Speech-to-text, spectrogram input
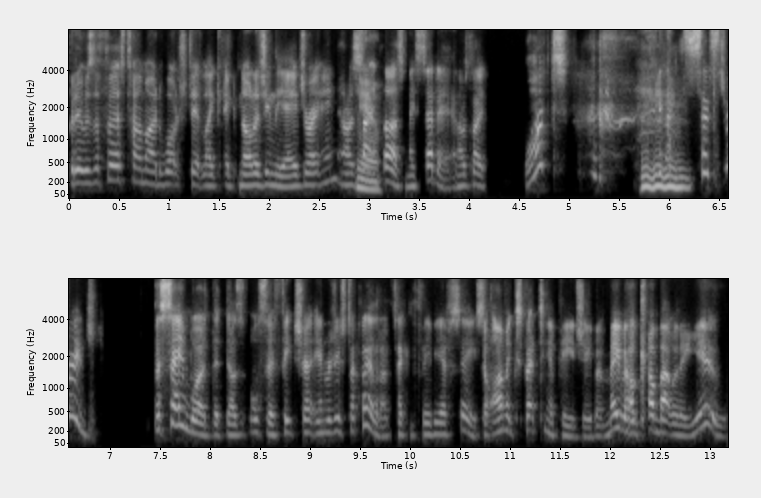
but it was the first time I'd watched it, like acknowledging the age rating. And I was sat Yeah. in class and they said it, and I was like, "What? That's so strange." The same word that does also feature in Reduced to Clear that I've taken to the BFC. So I'm expecting a PG, but maybe I'll come back with a U.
